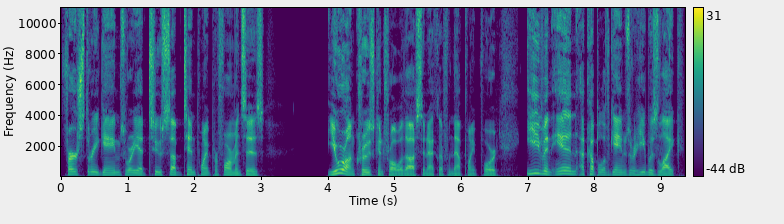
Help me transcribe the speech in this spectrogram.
first three games where he had two sub 10 point performances, you were on cruise control with Austin Ekeler from that point forward. Even in a couple of games where he was like,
